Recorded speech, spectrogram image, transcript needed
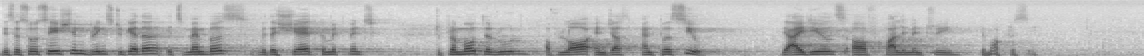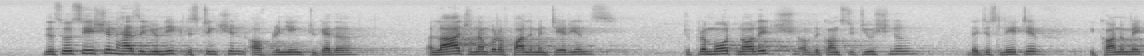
This association brings together its members with a shared commitment to promote the rule of law and, just, and pursue the ideals of parliamentary democracy. The association has a unique distinction of bringing together a large number of parliamentarians to promote knowledge of the constitutional, legislative, economic,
